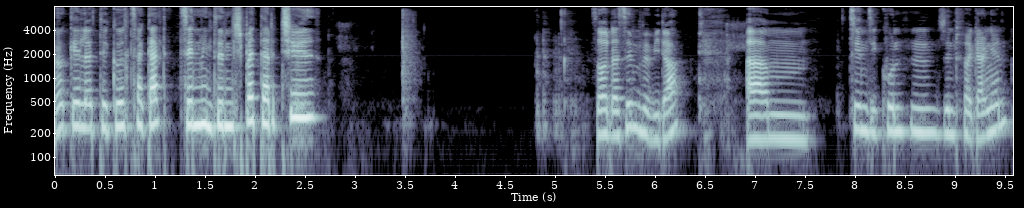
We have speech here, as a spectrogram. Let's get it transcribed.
Okay, Leute, kurzer Cut. Zehn Minuten später. Tschüss. So, da sind wir wieder. Ähm, zehn Sekunden sind vergangen.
